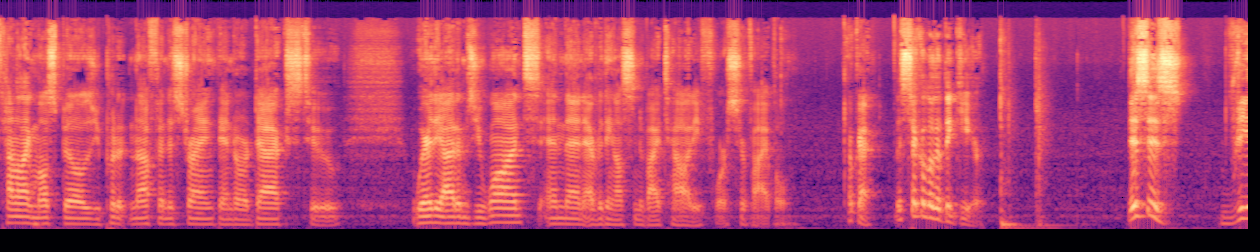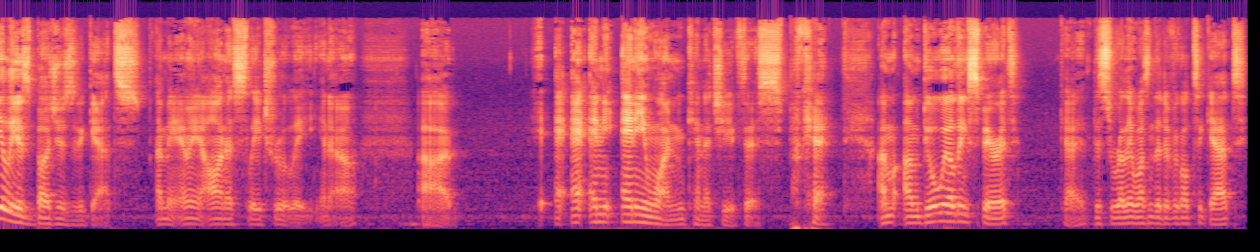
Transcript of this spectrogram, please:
kind of like most builds. You put enough into strength and or dex to wear the items you want, and then everything else into vitality for survival. Okay, let's take a look at the gear. This is really as budget as it gets. I mean, I mean, honestly, truly, you know, uh, any anyone can achieve this. Okay, I'm I'm dual wielding spirit. Okay, this really wasn't that difficult to get.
